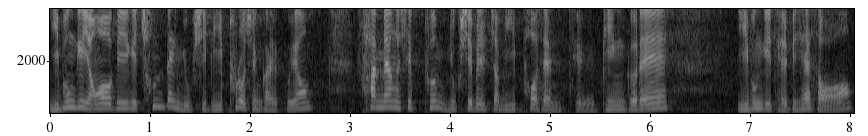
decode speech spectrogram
2분기 영업이익이 1162% 증가했고요. 삼양식품 61.2%, 빙그레 2분기 대비해서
